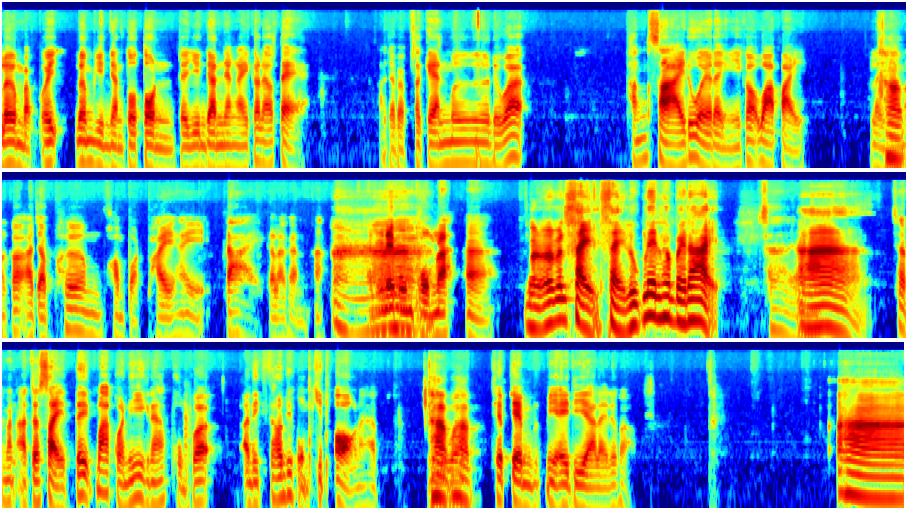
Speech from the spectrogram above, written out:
เริ่มแบบเอ้ยเริ่มยืนยันตัวตน จะยืนยันยังไงก็แล้วแต่ อาจจะแบบสแกนมือหรือว่าทั้งซ้ายด้วยอะไรอย่างนี้ก็ว่าไปอะไรอย่างครันี้บมันก็อาจจะเพิ่มความปลอดภัยให้ได้ก็แล้วกันอะอ่าอันนี้ในมุมผมนะอ่า เหมือนว่ามันใส่ใส่ลูกเล่นเข้าไปได้ ใช่ อ่า ใช่มันอาจจะใส่ได้มากกว่านี้อีกนะ ผมว่าอันนี้เท่าที่ผมคิดออกนะครับ ครับไม่ว่าครับเชฟเจมส์มีไอเดียอะไรหรือเปล่า อ่า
